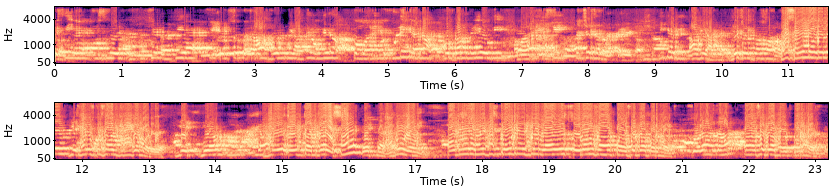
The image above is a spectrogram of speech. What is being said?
एसी है इसमें रखी है कि 150 वोल्ट भी आते होंगे ना तो हमारी जो कूलिंग है ना वो कम नहीं होगी हमारा एसी अच्छे से वर्क करेगा। ठीक है जी आगे आ जाए। ये कोई सेम मॉडल साथ ग्री का मॉडल है। ये ये ये एक टन का एसी है। हो। और ये हमने डिस्काउंट रेट पे लगाया हुआ सोलह हज़ार पाँच सौ रुपया पर मंथ सोलह हज़ार पाँच सौ रुपया पर मंथ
